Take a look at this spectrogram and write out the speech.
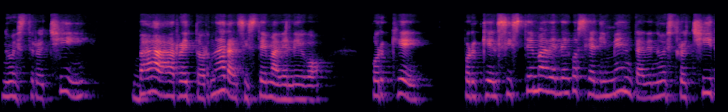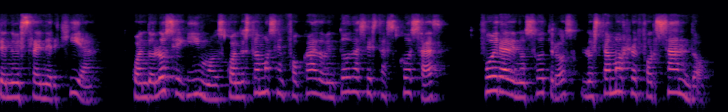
nuestro chi va a retornar al sistema del ego. ¿Por qué? porque el sistema del ego se alimenta de nuestro chi, de nuestra energía. Cuando lo seguimos, cuando estamos enfocados en todas estas cosas, fuera de nosotros, lo estamos reforzando,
